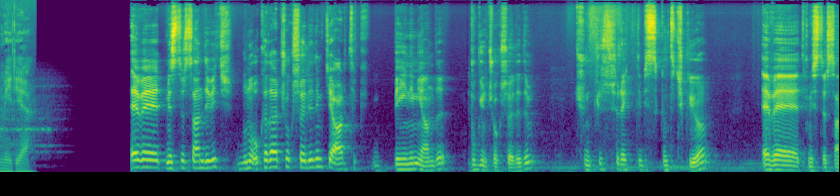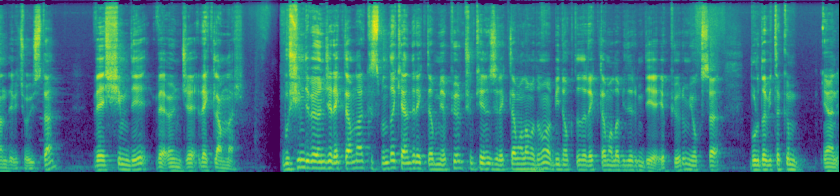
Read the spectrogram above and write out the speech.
Media. Evet Mr. Sandwich. Bunu o kadar çok söyledim ki artık beynim yandı. Bugün çok söyledim. Çünkü sürekli bir sıkıntı çıkıyor. Evet Mr. Sandwich o yüzden. Ve şimdi ve önce reklamlar. Bu şimdi ve önce reklamlar kısmında kendi reklamımı yapıyorum. Çünkü henüz reklam alamadım ama bir noktada reklam alabilirim diye yapıyorum. Yoksa burada bir takım yani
